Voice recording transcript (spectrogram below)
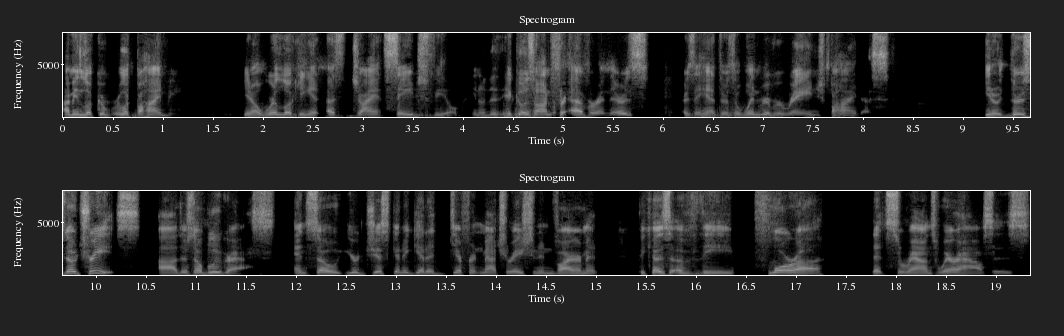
I mean, look look behind me. You know, we're looking at a giant sage field. You know, it goes on forever, and there's there's a hint. There's a Wind River Range behind us. You know, there's no trees. Uh, there's no bluegrass, and so you're just going to get a different maturation environment because of the flora that surrounds warehouses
